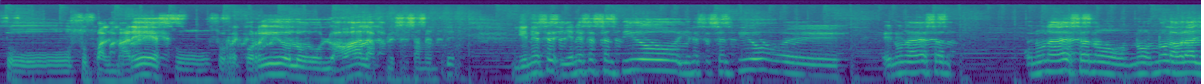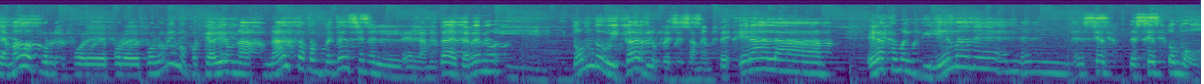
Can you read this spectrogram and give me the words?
su, su, palmarés su, su recorrido lo, lo, avala precisamente. Y en ese y en ese sentido y en ese sentido eh, en una de esas en una de esas no, no, no la habrá llamado por, por, por, por, lo mismo, porque había una, una alta competencia en, el, en, la mitad de terreno y, dónde ubicarlo precisamente. Era la era como el dilema en, en, en cier, de cierto modo.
